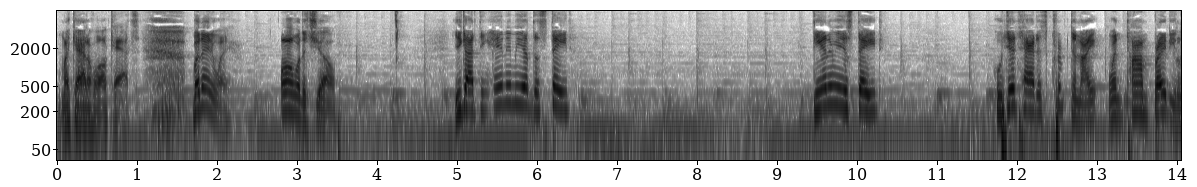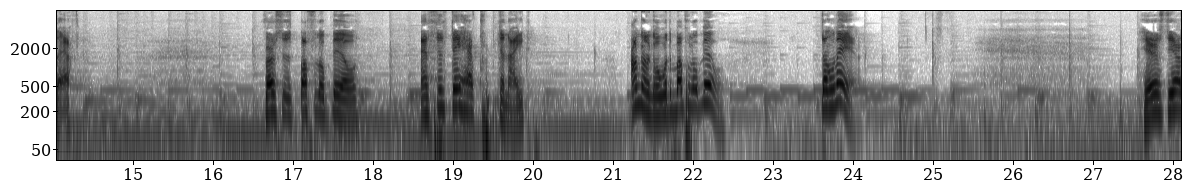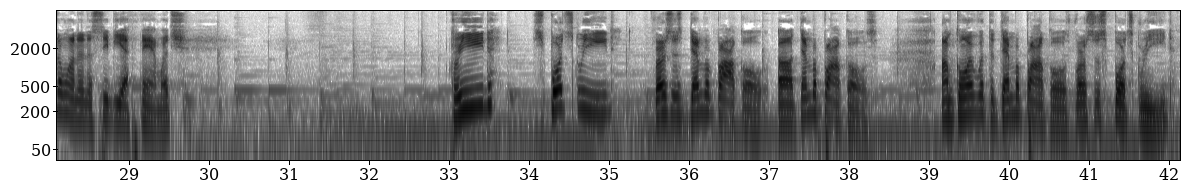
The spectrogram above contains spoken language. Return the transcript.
My cat of all cats. But anyway, on with the show. You got the enemy of the state. The enemy of the state who just had his kryptonite when Tom Brady left versus Buffalo Bill. And since they have kryptonite, I'm going to go with the Buffalo Bill. So there. Here's the other one in the CBS sandwich. Greed, Sports Greed versus Denver Broncos. Uh, Denver Broncos. I'm going with the Denver Broncos versus Sports Greed.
